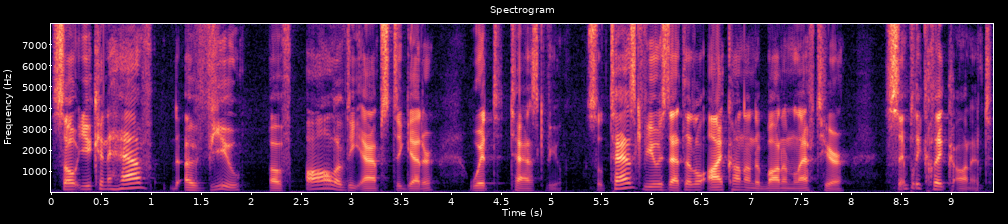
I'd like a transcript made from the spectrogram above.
So you can have a view of all of the apps together with Task View. So Task View is that little icon on the bottom left here. Simply click on it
